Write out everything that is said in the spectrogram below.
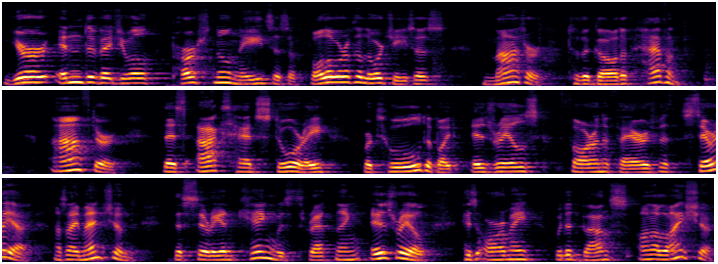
Your individual personal needs as a follower of the Lord Jesus matter to the God of heaven. After this axe head story, we're told about Israel's foreign affairs with Syria. As I mentioned, the Syrian king was threatening Israel. His army would advance on Elisha.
